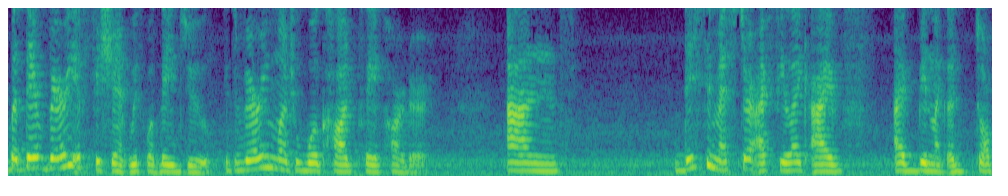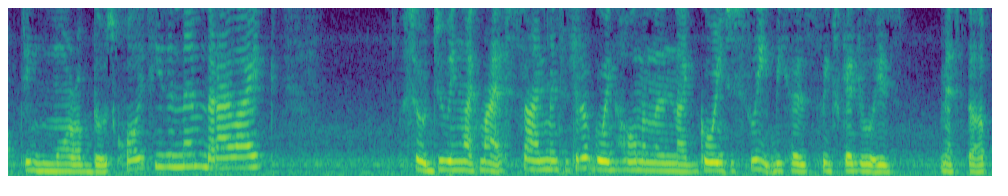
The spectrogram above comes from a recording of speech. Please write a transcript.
But they're very efficient with what they do. It's very much work hard play harder and this semester i feel like i've i've been like adopting more of those qualities in them that i like. So doing like my assignments instead of going home and then like going to sleep because sleep schedule is messed up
